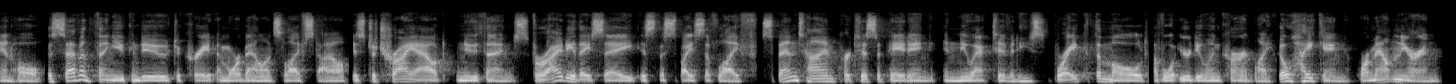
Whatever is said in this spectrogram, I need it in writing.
and whole. The seventh thing you can do to create a more balanced lifestyle is to try out new things. Variety, they say, is the spice of life. Spend time participating in new activities. Break the mold of what you're doing currently. Go hiking or mountaineering.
